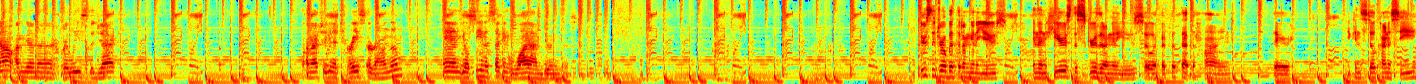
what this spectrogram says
Now I'm gonna release the jack. I'm actually gonna trace around them and you'll see in a second why I'm doing this. Here's the drill bit that I'm to use, and then here's the screw that I'm to use. So if I put that behind there, you can still kind of see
